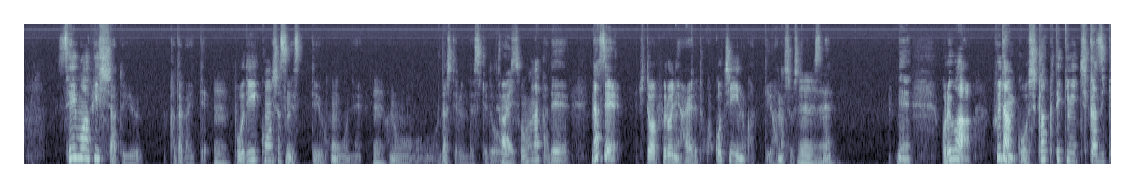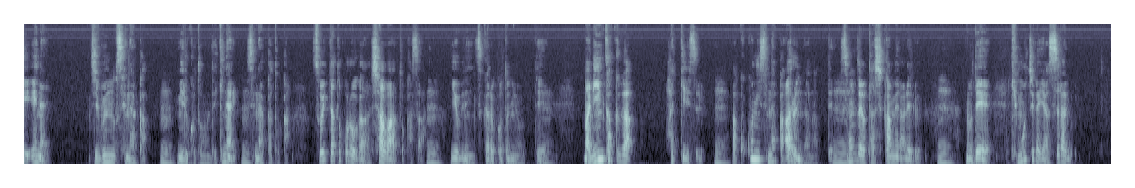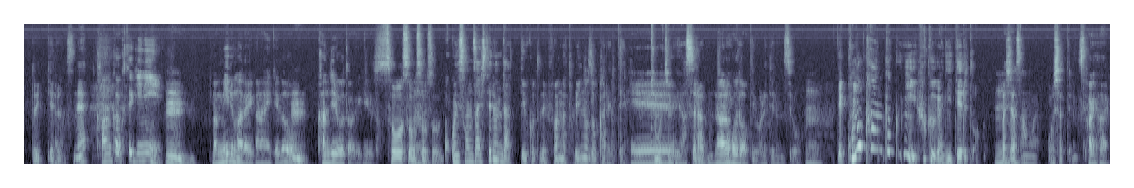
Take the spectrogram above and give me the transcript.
セイモア・フィッシャーという方がいてうん「ボディ・コンシャスネス」っていう本をねうん。あの出してるんですけど、はい。その中でなぜ人は風呂に入ると心地いいのかっていう話をしてるんですね。でこれは普段こう視覚的に近づき得ない。自分の背中。うん。見ることのできないうん。背中とか、そういったところがシャワーとかさうん。湯船に浸かることによって、うん。まあ、輪郭がはっきりする。うん。あここに背中あるんだなって、うん。存在を確かめられるうん。ので気持ちが安らぐと言ってるんですね。感覚的に、うん、まあ、見るまではいかないけど、うん、感じることができると。そうそうそうそう、ここに存在してるんだっていうことで不安が取り除かれてへー気持ちが安らぐんじゃないかって言われてるんですよ。うんでこの感覚に服が似てるとうん。鷲田さんはおっしゃってるんですよ。はいはい、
